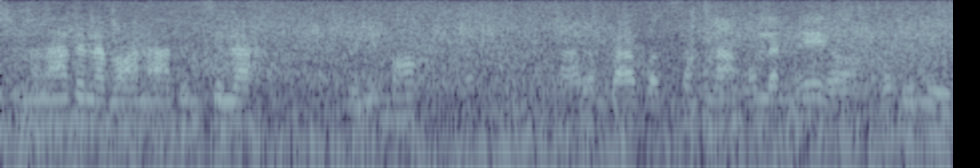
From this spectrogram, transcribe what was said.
Ano natin, abangan natin sila. Dilim mo. Parang babagsak na ang ulan eh, oh, sa dilim.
